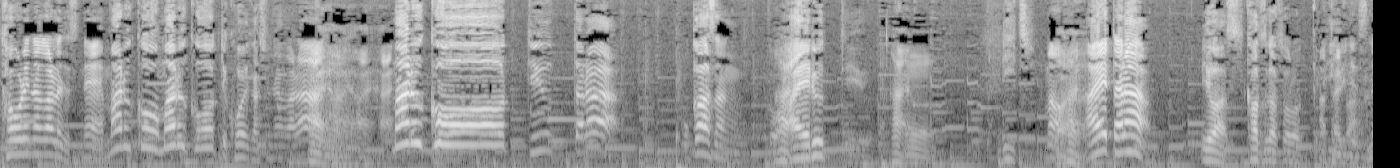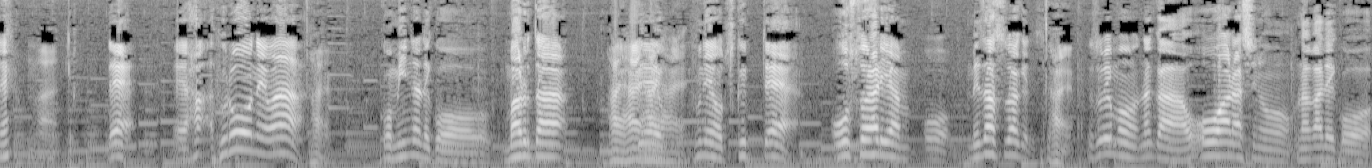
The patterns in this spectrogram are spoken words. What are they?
倒れながらですね、マルコ、マルコって声がしながら、はいはいはいはい。マルコって言ったら、お母さんと会えるっていうはい。リーチ。まあ、はい会えたら、要は数が揃って当たりですね。はい。で、えーはフローネは、はい。こうみんなでこう、丸太はいはいはいはでい。船を作って、オーストラリアを目指すわけですよ。はい。それもなんか大嵐の中でこ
